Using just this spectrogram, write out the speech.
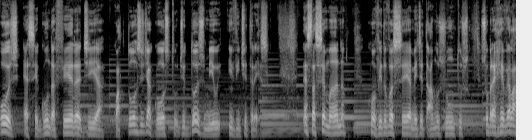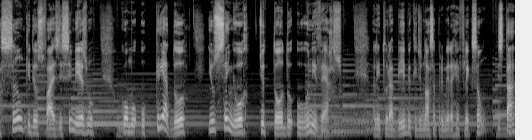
Hoje é segunda-feira, dia 14 de agosto de 2023. Nesta semana, convido você a meditarmos juntos sobre a revelação que Deus faz de si mesmo como o Criador e o Senhor de todo o universo. A leitura bíblica de nossa primeira reflexão está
